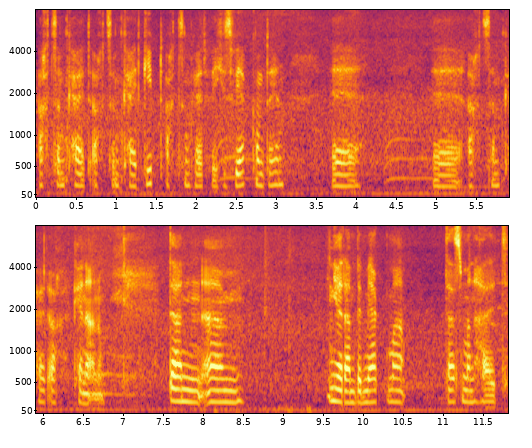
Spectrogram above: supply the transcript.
Achtsamkeit, Achtsamkeit gibt, Achtsamkeit, welches Verb kommt dahin? Äh, äh, Achtsamkeit, ach, keine Ahnung. Dann ähm, ja, dann bemerkt man, dass man halt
